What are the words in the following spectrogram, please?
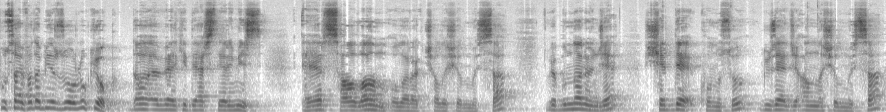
Bu sayfada bir zorluk yok. Daha evvelki derslerimiz eğer sağlam olarak çalışılmışsa ve bundan önce şedde konusu güzelce anlaşılmışsa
